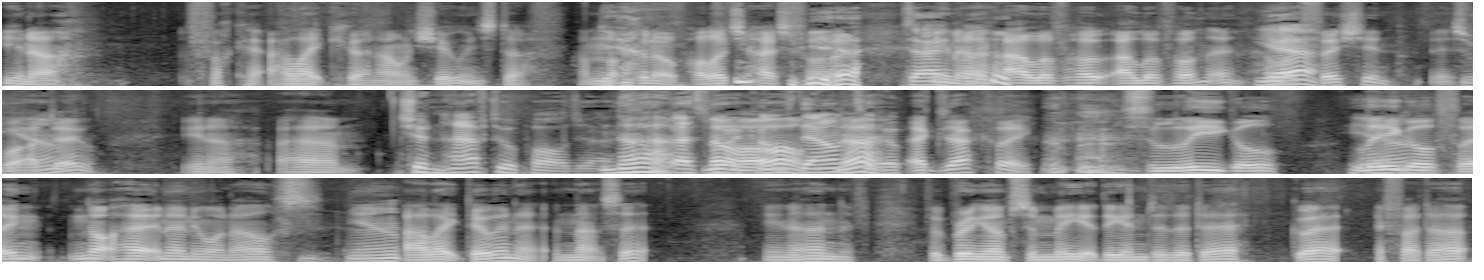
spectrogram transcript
you know. Fuck it! I like going out and shooting stuff. I'm not Yeah. going to apologise for Yeah. it. Exactly. You know, I love hu- I love hunting. I Yeah. love fishing. It's what Yeah. I do. You know. Um, Shouldn't have to apologize. no, that's no, what it comes down no, to. Exactly. it's a legal, Yeah. legal thing. Not hurting anyone else. Yeah. I like doing it, and that's it. You know, and if, if I bring home some meat at the end of the day, great. If I don't,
